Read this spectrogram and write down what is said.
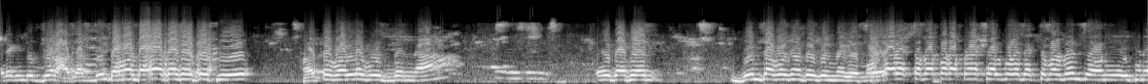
এটা কিন্তু জোড়া। যার দুই যেমন দাদা দেখাইতেছি হয়তো বললে বুঝবেন না। এই দেখেন ডিমটা পর্যন্ত জমে গেছে। মজার একটা ব্যাপার আপনারা খেয়াল করে দেখতে পারবেন যে উনি এখানে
